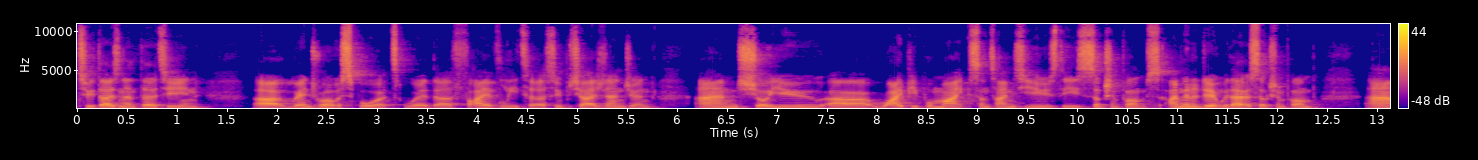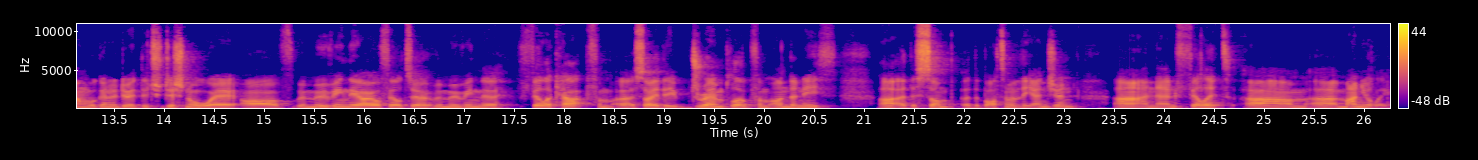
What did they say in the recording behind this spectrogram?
2013 uh, Range Rover Sport with a 5 litre supercharged engine and show you uh, why people might sometimes use these suction pumps. I'm going to do it without a suction pump and we're going to do it the traditional way of removing the oil filter, removing the filler cap from, uh, sorry, the drain plug from underneath uh, at the sump at the bottom of the engine, uh, and then fill it um, uh, manually.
